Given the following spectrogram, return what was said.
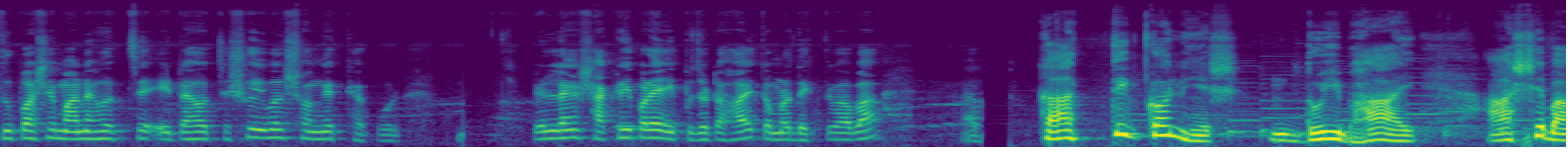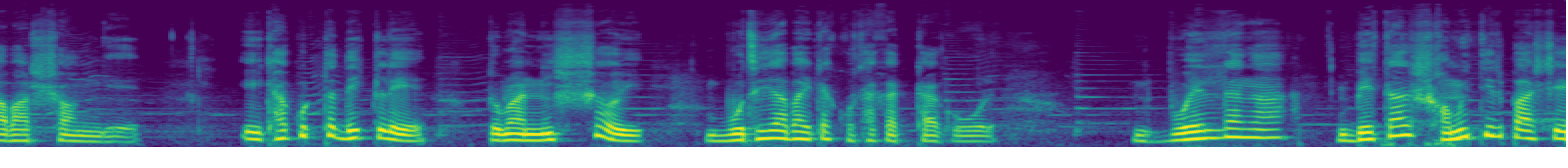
দুপাশে মানে হচ্ছে এটা হচ্ছে শৈবাল সঙ্গের ঠাকুর। বেলডাঙ্গা সাকরিপাড়ায় এই পুজোটা হয়, তোমরা দেখতে পাবা। কার্তিক গণেশ, দুই ভাই আসে বাবার সঙ্গে। এই ঠাকুরটা দেখলে তোমরা নিশ্চয়ই বুঝে যাবা এটা কোথাকার ঠাকুর। বেলডাঙ্গা বেতাল সমিতির পাশে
